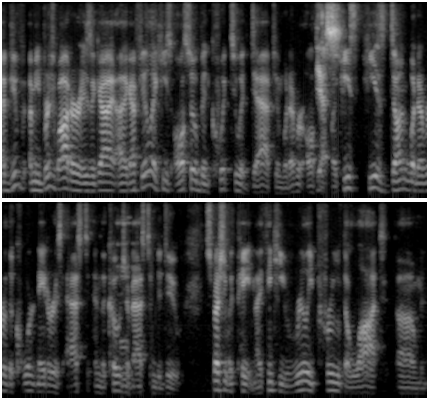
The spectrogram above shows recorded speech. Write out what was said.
I view, I mean, Bridgewater is a guy. Like I feel like he's also been quick to adapt in whatever offense. Yes. Like he's he has done whatever the coordinator has asked and the coach mm-hmm. have asked him to do, especially with Paton. I think he really proved a lot um,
